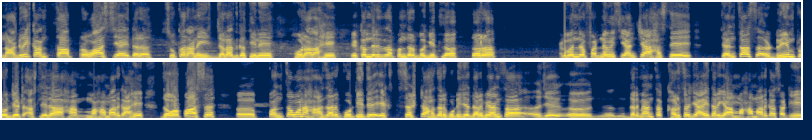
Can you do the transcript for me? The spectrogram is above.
नागरिकांचा प्रवास जे आहे तर सुकर आणि जलद गतीने होणार आहे. एकंदरीत आपण जर बघितलं तर देवेंद्र फडणवीस यांच्या हस्ते त्यांचाच ड्रीम प्रोजेक्ट असलेला हा महामार्ग आहे. जवळपास पंचावन्न हजार कोटी ते एकसष्ट हजार कोटीच्या दरम्यानचा जे दरम्यानचा खर्च जे आहे तर या महामार्गासाठी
